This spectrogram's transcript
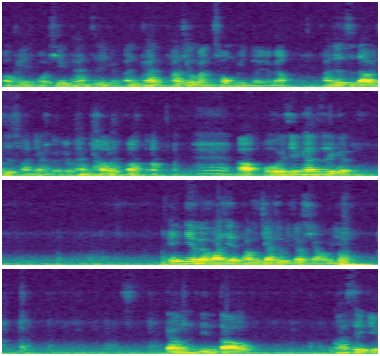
OK，我先看这个，啊，你看他就蛮聪明的，有没有？他就知道一次传两个，有看到了。好，我们先看这个。哎，你有没有发现他们家就比较小一点？刚拎到卡塞给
